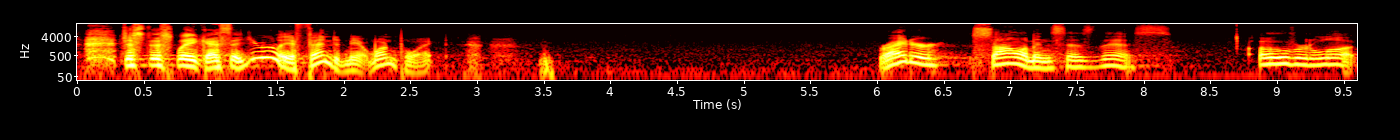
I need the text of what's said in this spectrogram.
just this week. I said, You really offended me at one point. Writer Solomon says this overlook.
